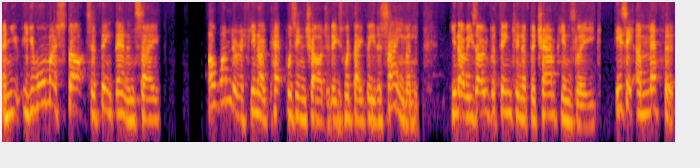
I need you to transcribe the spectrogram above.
And you, you almost start to think then and say, I wonder if, you know, Pep was in charge of these, would they be the same? And, you know, he's overthinking of the Champions League. Is it a method?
